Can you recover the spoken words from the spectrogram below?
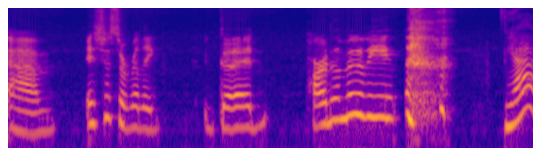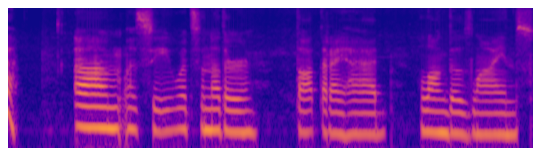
um it's just a really good part of the movie. yeah. Um, let's see. What's another thought that I had along those lines?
